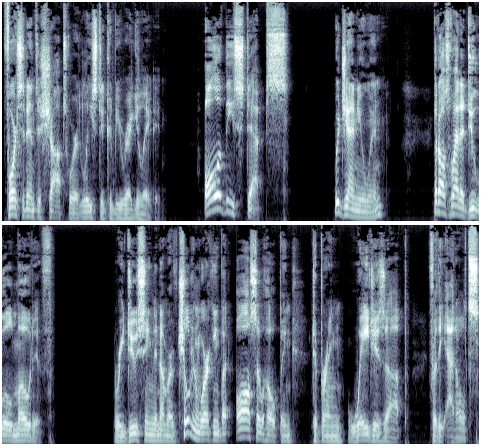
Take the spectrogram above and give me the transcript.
force it into shops where at least it could be regulated. All of these steps were genuine, but also had a dual motive reducing the number of children working, but also hoping to bring wages up for the adults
